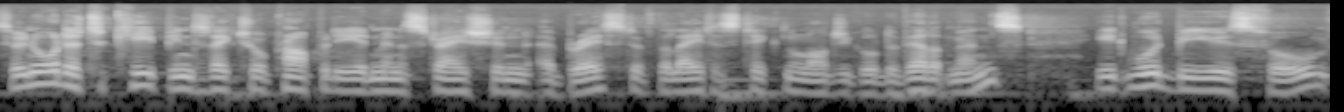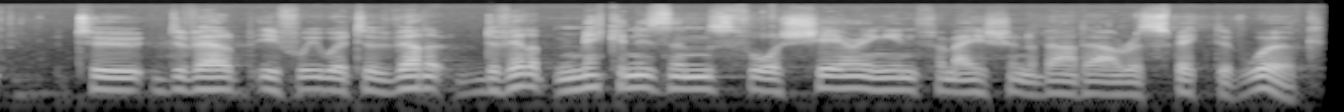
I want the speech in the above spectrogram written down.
So in order to keep intellectual property administration abreast of the latest technological developments, it would be useful to develop, if we were to develop, develop mechanisms for sharing information about our respective work,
